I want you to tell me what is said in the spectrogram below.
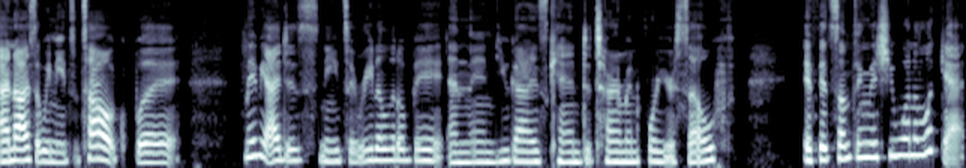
I know I said we need to talk, but maybe I just need to read a little bit and then you guys can determine for yourself if it's something that you want to look at.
